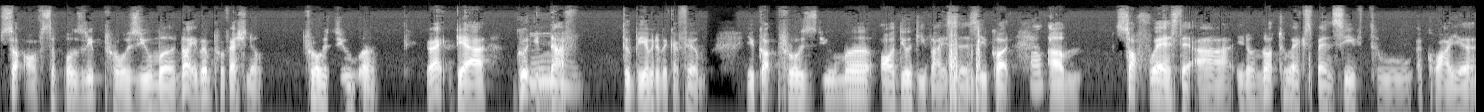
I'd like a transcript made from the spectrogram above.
sort of supposedly prosumer, not even professional, prosumer, right? They are good enough Mm. to be able to make a film. You got prosumer audio devices. You got Okay. um, softwares that are you know not too expensive to acquire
